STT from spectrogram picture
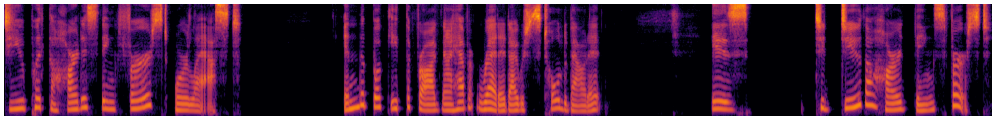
do you put the hardest thing first or last? In the book Eat the Frog, now I haven't read it, I was just told about it, is to do the hard things first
